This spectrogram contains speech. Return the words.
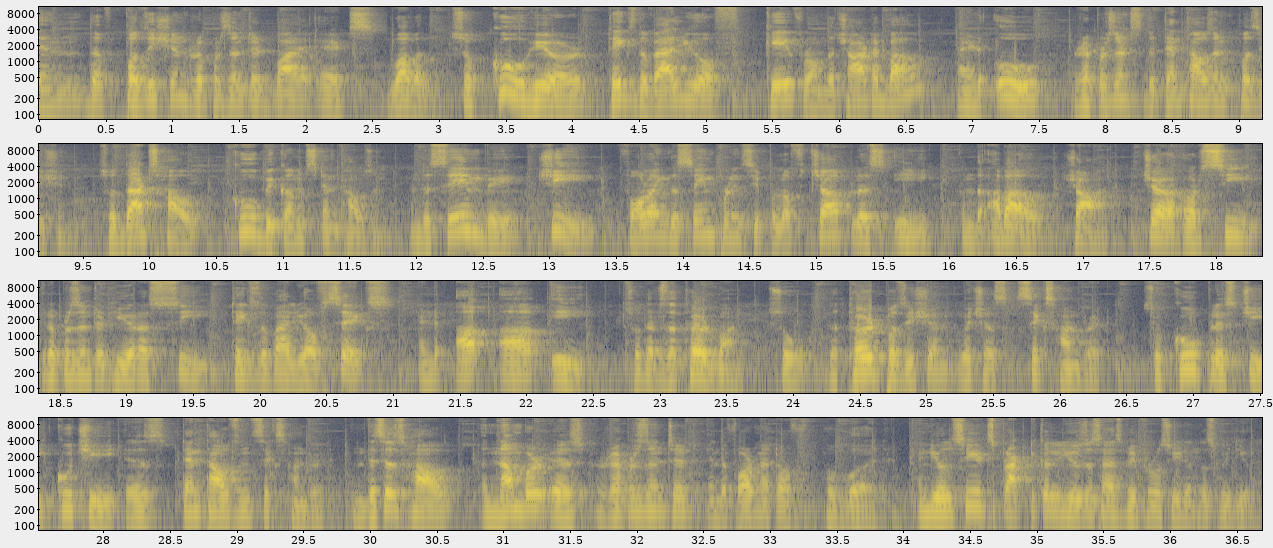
in the position represented by its vowel so ku here takes the value of k from the chart above and U represents the 10,000 position. So that's how Ku becomes 10,000. In the same way, Chi, following the same principle of Cha plus E from the above chart, Cha or C represented here as C takes the value of 6 and A, A, E so that's the third one. So the third position which is 600. So Ku plus Chi, Kuchi is 10,600. And this is how a number is represented in the format of a word. And you'll see its practical uses as we proceed in this video.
